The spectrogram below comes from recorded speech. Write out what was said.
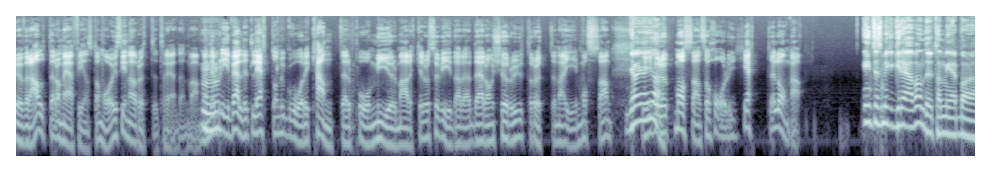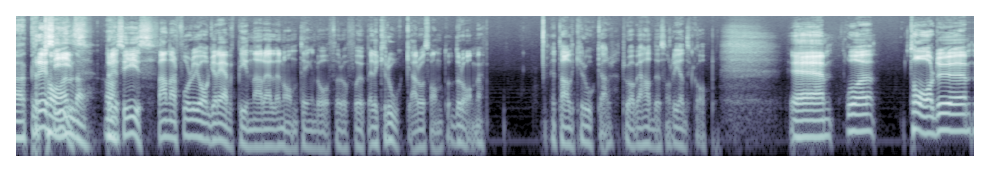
överallt där de här finns. De har ju sina rötter träden. Va? Men det blir väldigt lätt om du går i kanter på myrmarker och så vidare. Där de kör ut rötterna i mossan. Ja, ja, River ja. upp mossan så har du jättelånga. Inte så mycket grävande utan mer bara ta Precis. där. Ja. Precis. Annars får du ju ha grävpinnar eller någonting då för att få upp, eller krokar och sånt och dra med. Metallkrokar tror jag vi hade som redskap. Eh, och tar du,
